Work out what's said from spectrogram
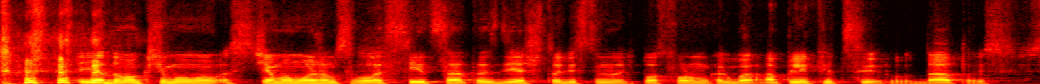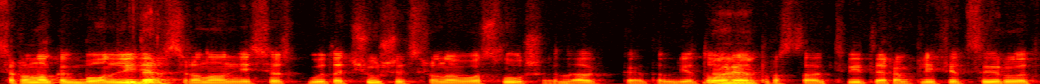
Я думаю, к чему, с чем мы можем согласиться, это здесь, что действительно эти платформы как бы амплифицируют, да, то есть все равно как бы он лидер, да. все равно он несет какую-то чушь, и все равно его слушают, да, какая-то аудитория, mm-hmm. просто Твиттер амплифицирует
